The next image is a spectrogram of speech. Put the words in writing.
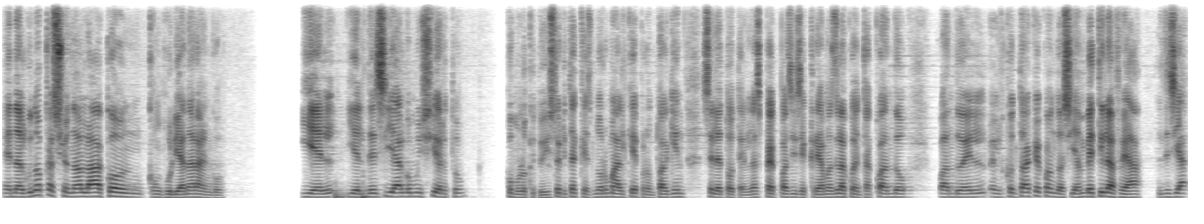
En alguna ocasión hablaba con, con Julián Arango y él, y él decía algo muy cierto, como lo que tú dijiste ahorita, que es normal que de pronto alguien se le toten las pepas y se crea más de la cuenta. Cuando, cuando él, contaba que cuando hacían Betty la Fea, él decía,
